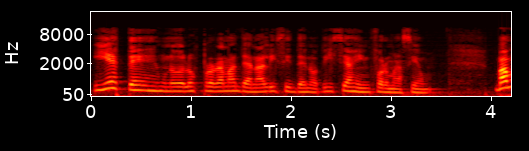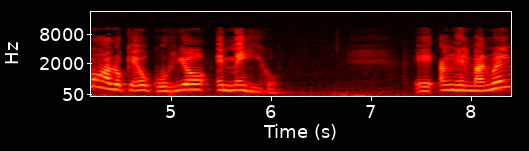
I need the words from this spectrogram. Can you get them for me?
y este es uno de los programas de análisis de noticias e información. Vamos a lo que ocurrió en México. Eh, Ángel Manuel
